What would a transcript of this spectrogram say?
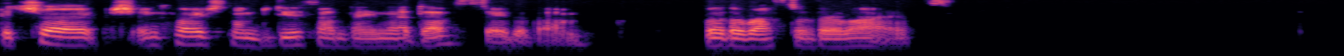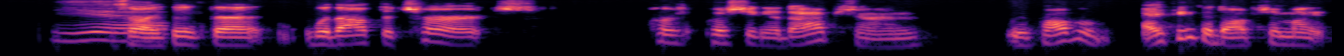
the church encouraged them to do something that devastated them for the rest of their lives. Yeah. So I think that without the church pushing adoption, we probably I think adoption might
